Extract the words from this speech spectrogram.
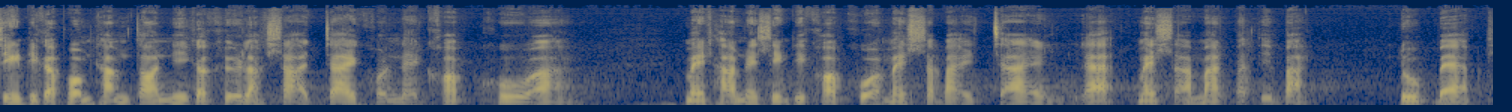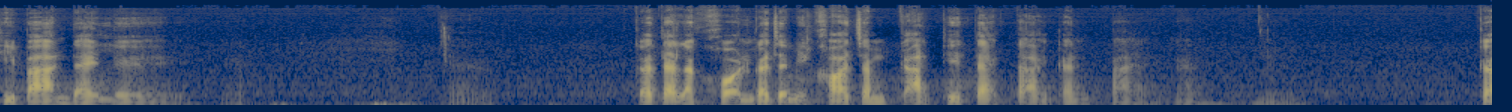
สิ่งที่กระผมทำตอนนี้ก็คือรักษาใจคนในครอบครัว ไม่ทำในสิ่งที่ครอบครัวไม่สบายใจ และไม่สามารถปฏิบัติรูปแบบที่บ้านได้เลย ก็แต่ละคนก็จะมีข้อจำกัดที่แตกต่างกันไปนะก็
